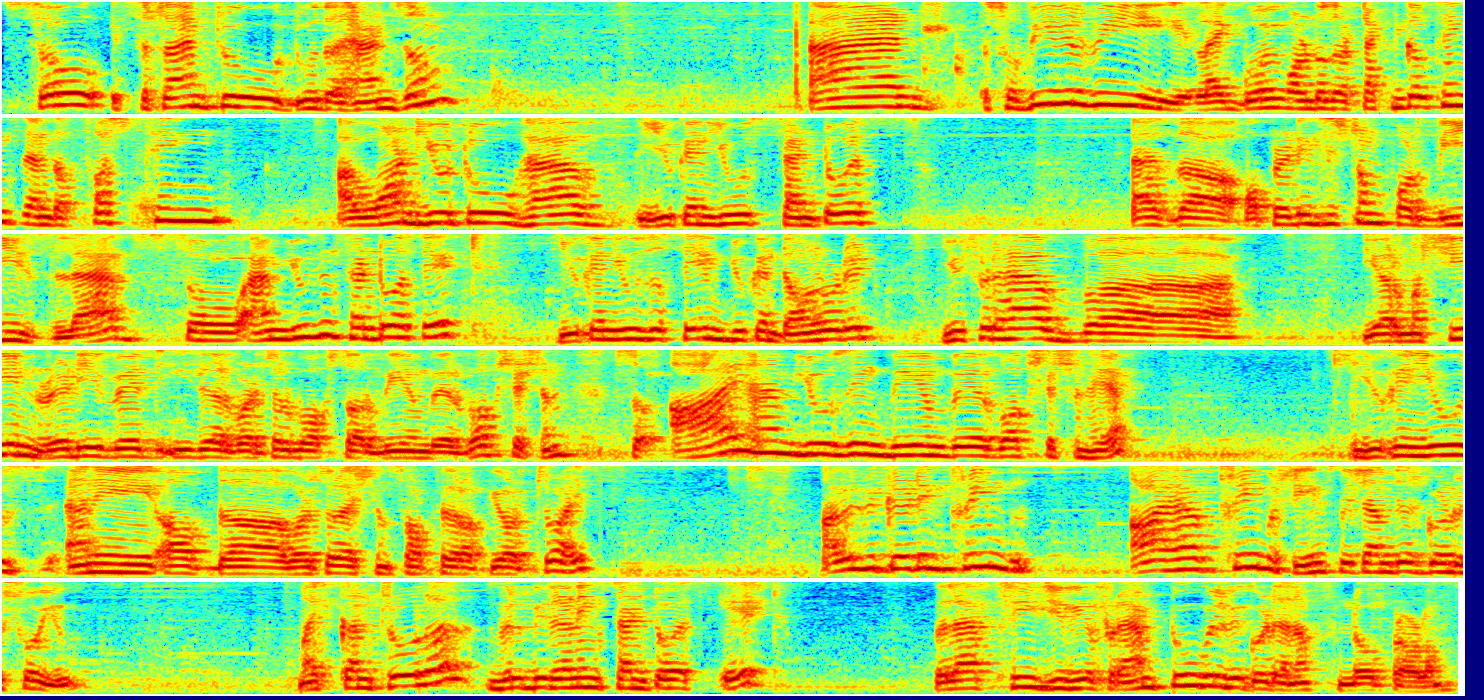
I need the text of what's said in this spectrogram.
So it's the time to do the hands-on and so we will be like going on to the technical things. And the first thing I want you to have you can use CentOS as the operating system for these labs. So I'm using CentOS 8 you can use the same. You can download it. You should have uh, your machine ready with either VirtualBox or VMware Workstation. So I am using VMware Workstation here you can use any of the virtualization software of your choice. I will be creating three I have three machines which I'm just going to show you. My controller will be running CentOS 8 will have 3 GB of RAM 2 will be good enough no problem.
